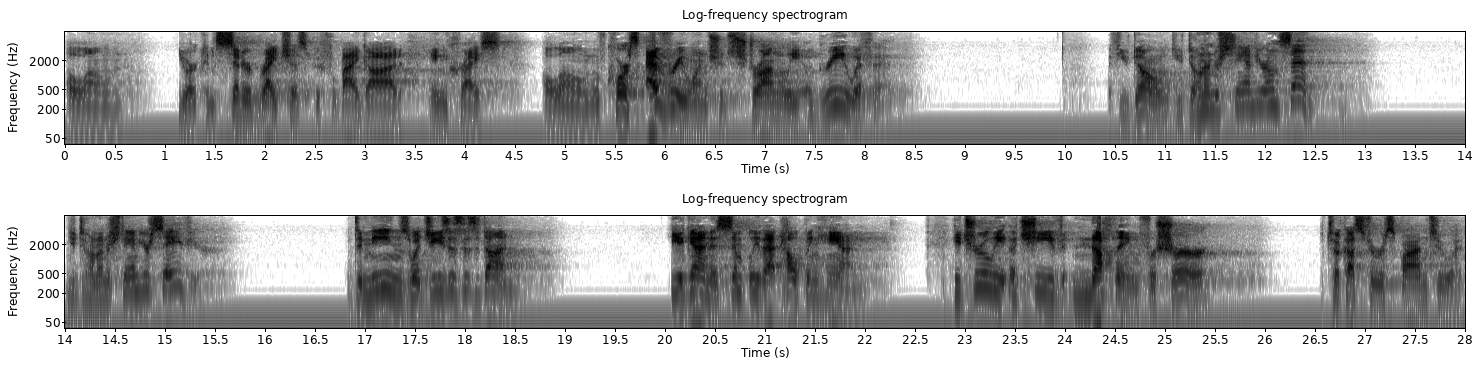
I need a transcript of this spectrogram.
alone. You are considered righteous by God in Christ alone. Of course, everyone should strongly agree with it. If you don't, you don't understand your own sin. You don't understand your Savior. It demeans what Jesus has done. He again is simply that helping hand. He truly achieved nothing for sure. It took us to respond to it.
